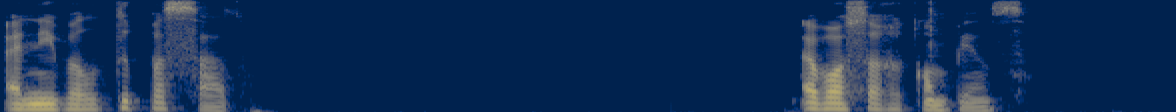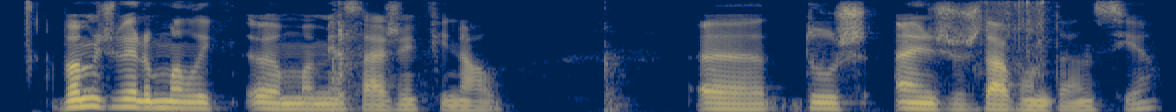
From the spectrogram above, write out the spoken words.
a nível de passado. A vossa recompensa. Vamos ver uma, uma mensagem final uh, dos anjos da abundância.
